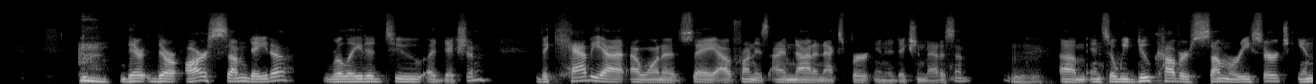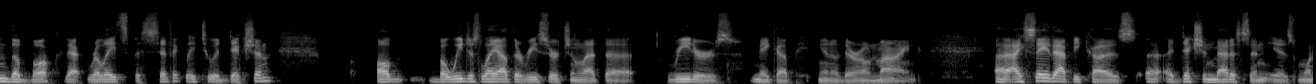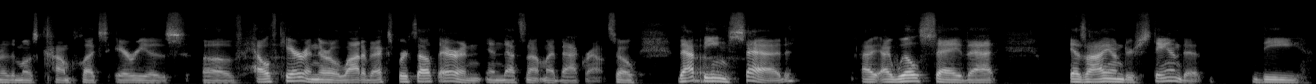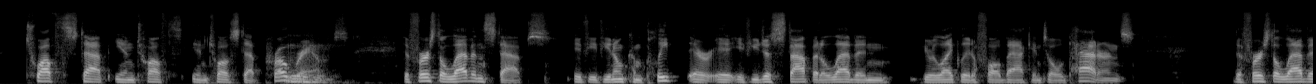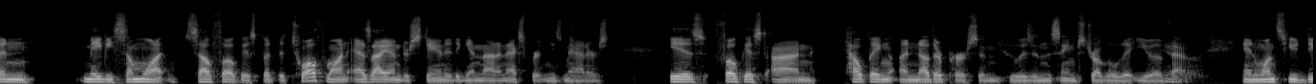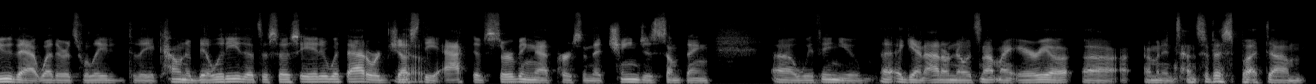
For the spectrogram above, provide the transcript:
there, there are some data related to addiction the caveat I want to say out front is I'm not an expert in addiction medicine. Mm-hmm. Um, and so we do cover some research in the book that relates specifically to addiction. All, but we just lay out the research and let the readers make up, you know, their own mind. Uh, I say that because uh, addiction medicine is one of the most complex areas of healthcare, and there are a lot of experts out there, and and that's not my background. So, that being said, I, I will say that as I understand it, the 12th step in 12th in 12 step programs, mm. the first 11 steps, if, if you don't complete or if you just stop at 11, you're likely to fall back into old patterns. The first 11 maybe somewhat self-focused but the 12th one as i understand it again not an expert in these matters is focused on helping another person who is in the same struggle that you have yeah. been and once you do that whether it's related to the accountability that's associated with that or just yeah. the act of serving that person that changes something uh, within you uh, again i don't know it's not my area uh, i'm an intensivist but um,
